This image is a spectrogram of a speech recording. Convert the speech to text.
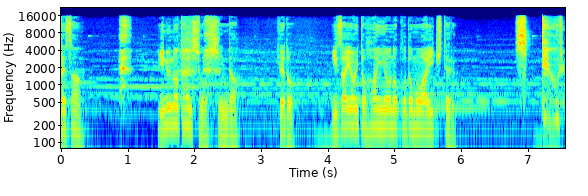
姉さん。犬の大将死んだ。けどいざよいと汎用の子供は生きてる。知っておる。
